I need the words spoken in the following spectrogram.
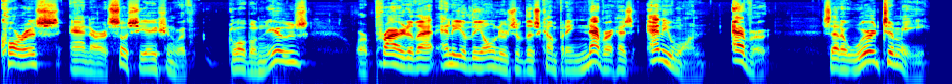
Corus, and our association with Global News, or prior to that, any of the owners of this company, never has anyone ever said a word to me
